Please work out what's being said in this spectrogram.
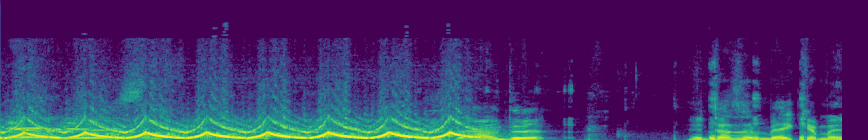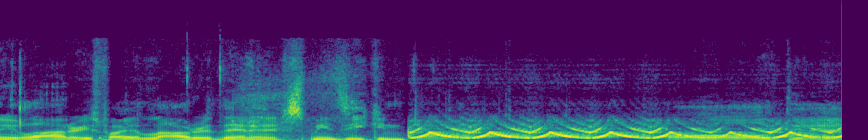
there it is. I found it. It doesn't make him any louder. He's probably louder then, and it just means he can do it all day.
